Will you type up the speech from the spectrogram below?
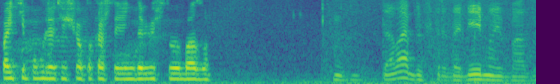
пойти погулять еще, пока что я не добьюсь твою базу. Давай быстро добей мою базу.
